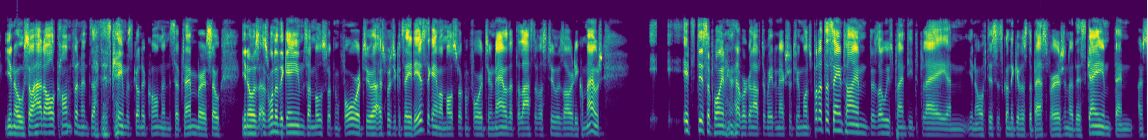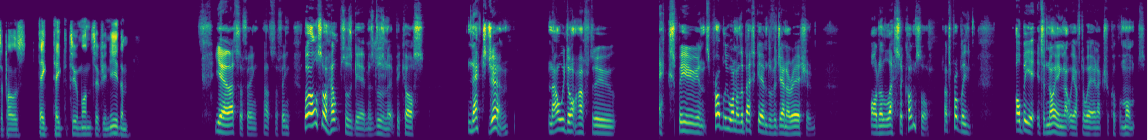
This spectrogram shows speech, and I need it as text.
you know, so I had all confidence that this game was going to come in September. So, you know, as, as one of the games I'm most looking forward to, I suppose you could say it is the game I'm most looking forward to now that The Last of Us 2 has already come out. It's disappointing that we're going to have to wait an extra two months. But at the same time, there's always plenty to play, and you know, if this is going to give us the best version of this game, then I suppose take take the two months if you need them. Yeah, that's the thing. That's the thing. But it also helps us gamers, doesn't it? Because next gen, now we don't have to experience probably one of the best games of a generation on a lesser console. That's probably, albeit it's annoying that we have to wait an extra couple months,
